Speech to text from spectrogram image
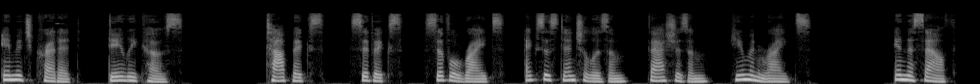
Image credit Daily Kos. Topics Civics, Civil Rights, Existentialism, Fascism, Human Rights. In the South,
